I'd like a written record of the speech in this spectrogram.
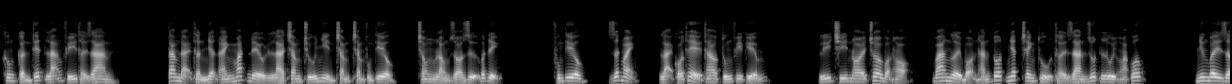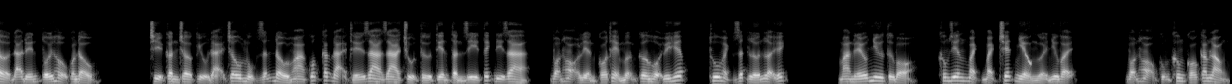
không cần thiết lãng phí thời gian. Tam đại thần nhận ánh mắt đều là chăm chú nhìn chằm chằm phùng tiêu, trong lòng do dự bất định. Phùng tiêu, rất mạnh, lại có thể thao túng phi kiếm. Lý trí nói cho bọn họ ba người bọn hắn tốt nhất tranh thủ thời gian rút lui hoa quốc. Nhưng bây giờ đã đến tối hậu con đầu. Chỉ cần chờ cựu đại châu mục dẫn đầu hoa quốc các đại thế gia gia chủ từ tiên tần di tích đi ra, bọn họ liền có thể mượn cơ hội uy hiếp, thu hoạch rất lớn lợi ích. Mà nếu như từ bỏ, không riêng bạch bạch chết nhiều người như vậy, bọn họ cũng không có cam lòng.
